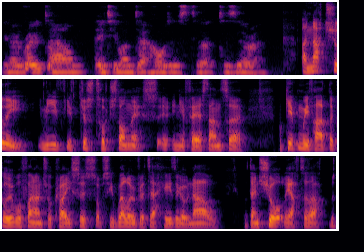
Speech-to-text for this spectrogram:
you know, wrote down AT1 debt holders to, to zero. And naturally, I mean, you've, you've just touched on this in your first answer. But given we've had the global financial crisis, obviously well over a decade ago now, but then shortly after that was,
